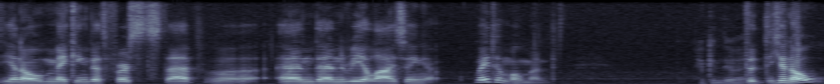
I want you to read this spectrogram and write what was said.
you know making that first step uh, and then realizing wait a moment You can do it. that you know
